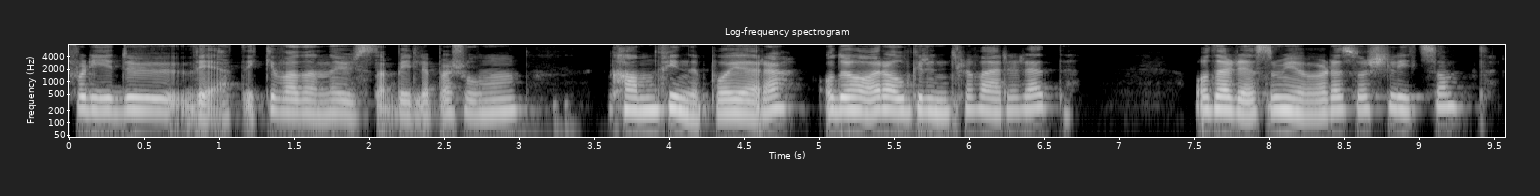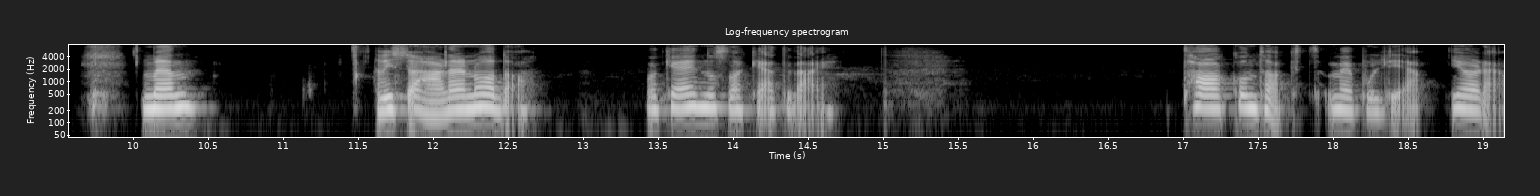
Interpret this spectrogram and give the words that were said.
Fordi du vet ikke hva denne ustabile personen kan finne på å gjøre. Og du har all grunn til å være redd. Og det er det som gjør det så slitsomt. Men hvis du er der nå, da Ok, nå snakker jeg til deg. Ta kontakt med politiet. Gjør det.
